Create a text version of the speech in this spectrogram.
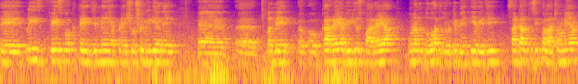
ਤੇ ਪਲੀਜ਼ ਫੇਸਬੁੱਕ ਤੇ ਜਿੰਨੇ ਆਪਣੇ ਸੋਸ਼ਲ ਮੀਡੀਆ ਦੇ ਬੰਦੇ ਕਰ ਰਹੇ ਆ ਵੀਡੀਓਜ਼ ਪਾ ਰਹੇ ਆ, ਉਹਨਾਂ ਨੂੰ ਦੋ ਹੱਥ ਜੋੜ ਕੇ ਬੇਨਤੀ ਹੈ ਵੀਰ ਜੀ, ਸਾਡਾ ਤੁਸੀਂ ਭਲਾ ਚਾਹੁੰਦੇ ਆ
